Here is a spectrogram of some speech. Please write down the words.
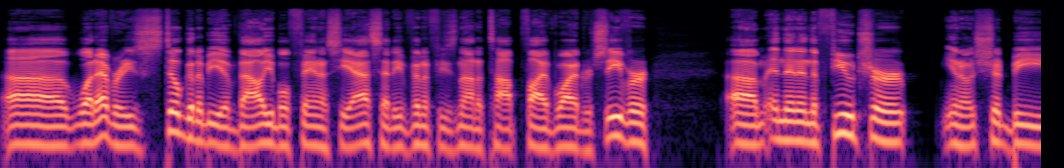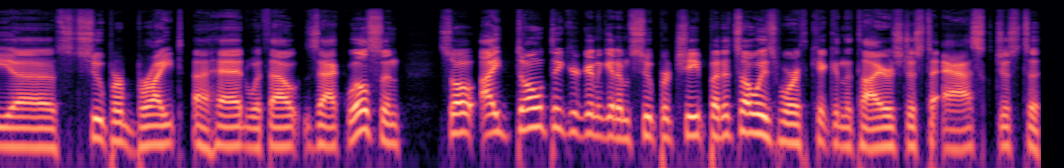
uh, whatever. He's still going to be a valuable fantasy asset, even if he's not a top five wide receiver. Um, and then in the future, you know, should be uh, super bright ahead without Zach Wilson. So I don't think you're going to get him super cheap, but it's always worth kicking the tires just to ask, just to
